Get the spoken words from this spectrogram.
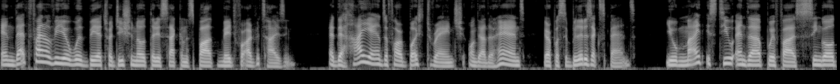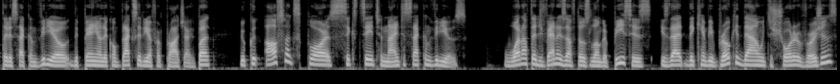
And that final video would be a traditional 30 second spot made for advertising. At the high end of our budget range, on the other hand, your possibilities expand. You might still end up with a single 30 second video depending on the complexity of your project, but you could also explore 60 to 90 second videos. One of the advantages of those longer pieces is that they can be broken down into shorter versions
